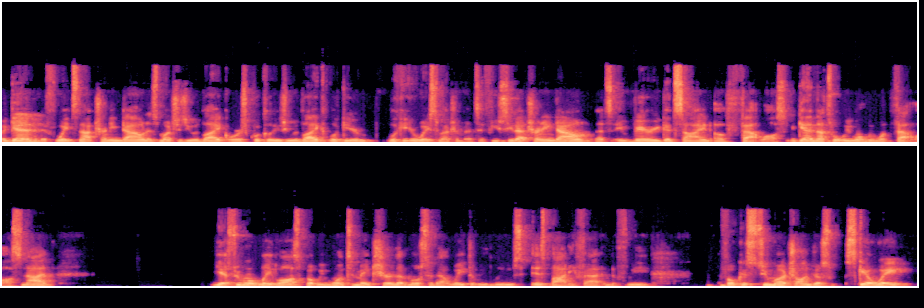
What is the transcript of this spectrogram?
again, if weight's not trending down as much as you would like or as quickly as you would like, look at your look at your waist measurements. If you see that trending down, that's a very good sign of fat loss. Again, that's what we want. We want fat loss, not yes, we want weight loss, but we want to make sure that most of that weight that we lose is body fat. And if we focus too much on just scale weight,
